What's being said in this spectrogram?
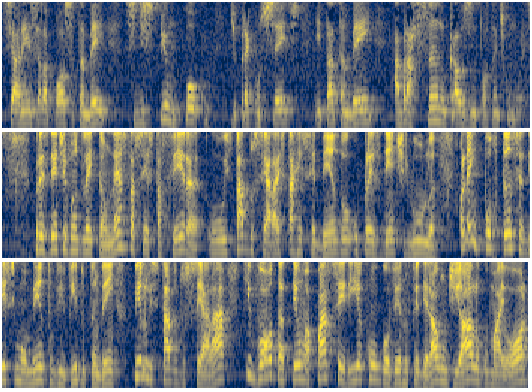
cearense ela possa também se despir um pouco de preconceitos e está também abraçando causas importantes como essas. Presidente Evandro Leitão, nesta sexta-feira, o estado do Ceará está recebendo o presidente Lula. Qual é a importância desse momento vivido também pelo estado do Ceará, que volta a ter uma parceria com o governo federal, um diálogo maior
